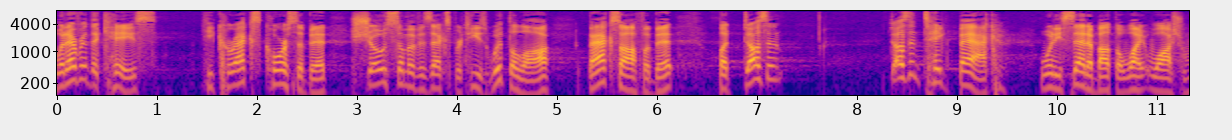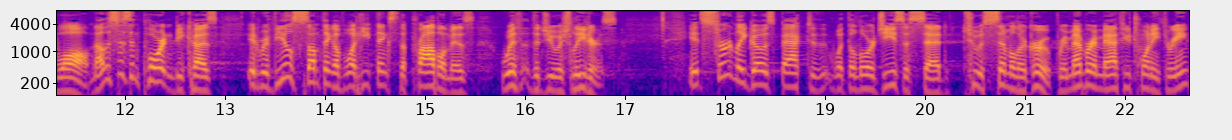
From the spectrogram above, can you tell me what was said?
Whatever the case, he corrects course a bit, shows some of his expertise with the law, backs off a bit, but doesn't, doesn't take back what he said about the whitewashed wall. Now, this is important because it reveals something of what he thinks the problem is with the Jewish leaders. It certainly goes back to what the Lord Jesus said to a similar group. Remember in Matthew 23?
